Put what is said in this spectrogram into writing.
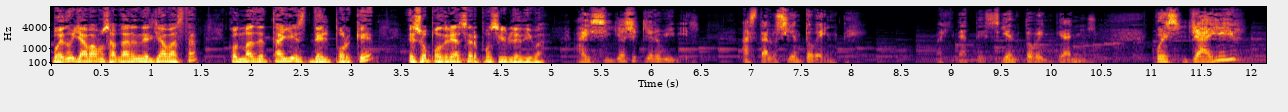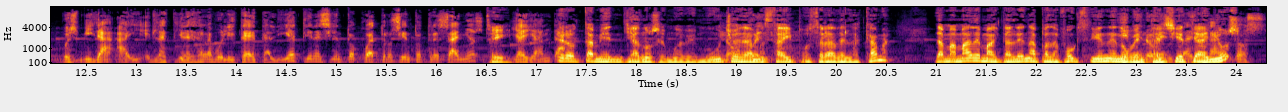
Bueno, ya vamos a hablar en el Ya Basta con más detalles del por qué eso podría ser posible, Diva. Ay, sí, yo sí quiero vivir hasta los 120. Imagínate, 120 años. Pues Yair, pues mira, ahí la tienes a la abuelita de Talía, tiene 104, 103 años Sí. y ahí anda. Pero también ya no se mueve mucho, No, pues está ahí postrada en la cama. La mamá de Magdalena Palafox tiene 97 noventa y años tantos.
